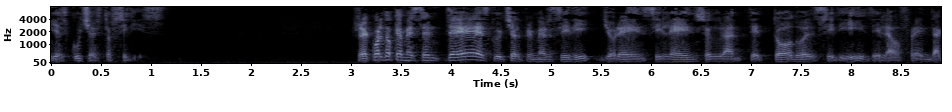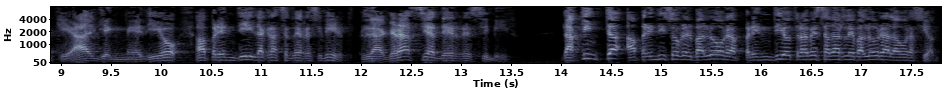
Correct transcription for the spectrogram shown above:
y escucha estos CDs. Recuerdo que me senté, escuché el primer CD, lloré en silencio durante todo el CD de la ofrenda que alguien me dio. Aprendí la gracia de recibir, la gracia de recibir. La quinta, aprendí sobre el valor, aprendí otra vez a darle valor a la oración.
